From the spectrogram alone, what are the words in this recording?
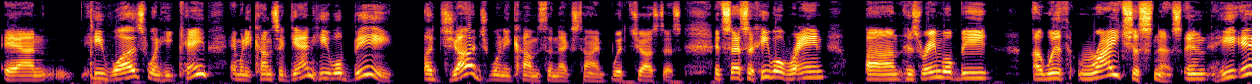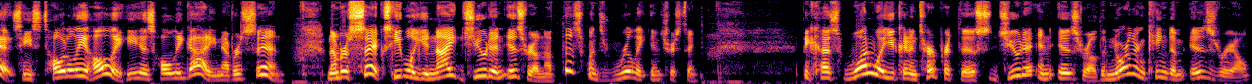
And he was when he came, and when he comes again, he will be a judge when he comes the next time with justice. It says that he will reign, um, his reign will be uh, with righteousness. And he is. He's totally holy. He is holy God. He never sinned. Number six, he will unite Judah and Israel. Now, this one's really interesting because one way you can interpret this Judah and Israel, the northern kingdom Israel,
